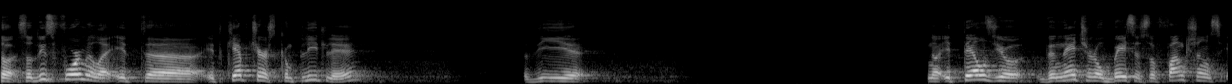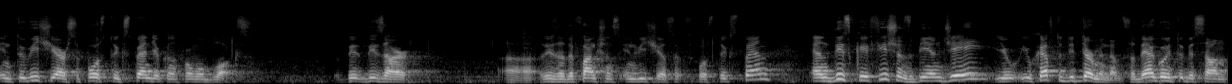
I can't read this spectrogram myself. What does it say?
So, so this formula, it, uh, it captures completely the, no, it tells you the natural basis of functions into which you are supposed to expand your conformal blocks. These are, uh, these are the functions in which you're supposed to expand. And these coefficients, b and j, you, you have to determine them. So they are going to be some,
